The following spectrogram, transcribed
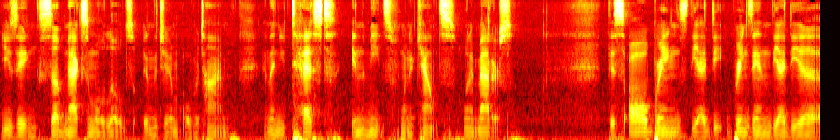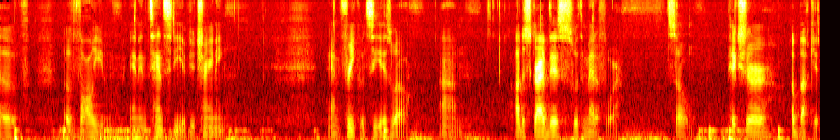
using submaximal loads in the gym over time, and then you test in the meets when it counts, when it matters. This all brings the idea brings in the idea of of volume and intensity of your training and frequency as well. Um, I'll describe this with a metaphor. So, picture a bucket.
